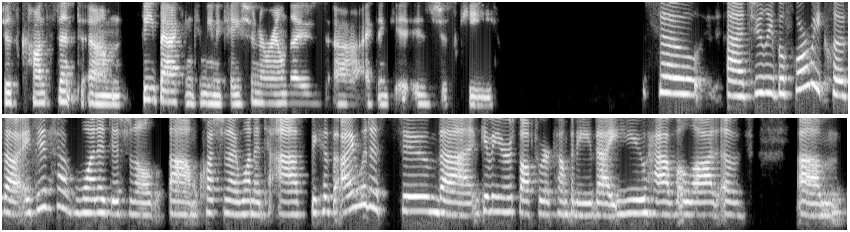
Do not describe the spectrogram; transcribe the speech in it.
just constant um, feedback and communication around those, uh, I think, is just key. So, uh, Julie, before we close out, I did have one additional um, question I wanted to ask because I would assume that, given you're a software company, that you have a lot of um,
